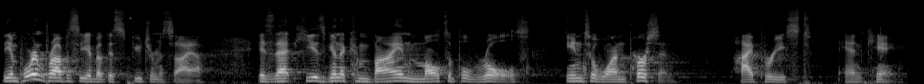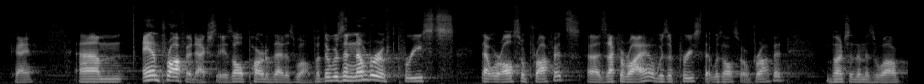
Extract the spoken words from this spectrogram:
The important prophecy about this future Messiah is that he is going to combine multiple roles into one person high priest and king, okay? Um, and prophet, actually, is all part of that as well. But there was a number of priests that were also prophets. Uh, Zechariah was a priest that was also a prophet, a bunch of them as well.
